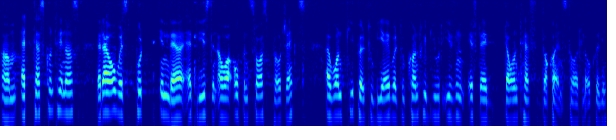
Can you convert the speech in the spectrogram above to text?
um, at test containers that I always put in there, at least in our open source projects. I want people to be able to contribute even if they don't have Docker installed locally.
